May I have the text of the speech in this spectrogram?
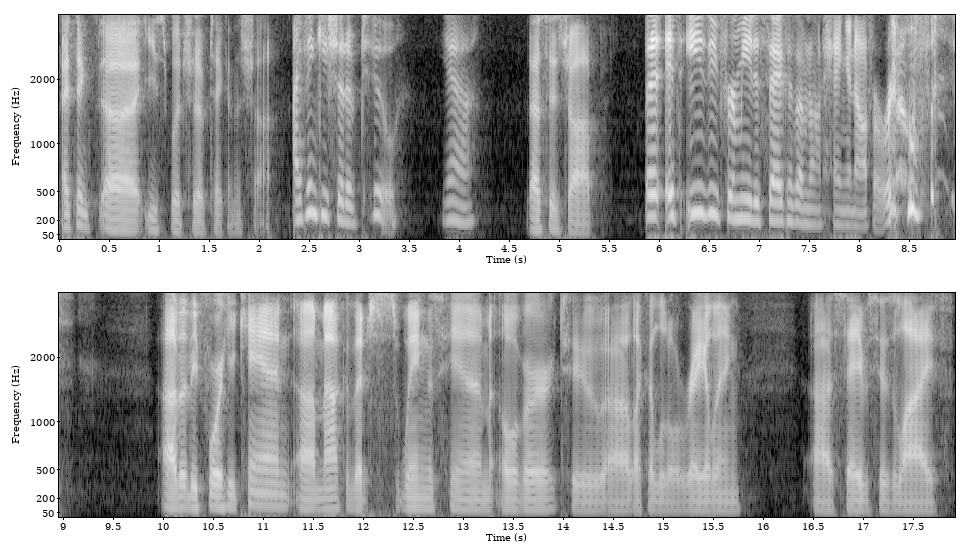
I think uh, Eastwood should have taken the shot. I think he should have too. Yeah. That's his job. But it's easy for me to say cuz I'm not hanging off a roof. uh, but before he can, uh, Malkovich swings him over to uh, like a little railing, uh, saves his life.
